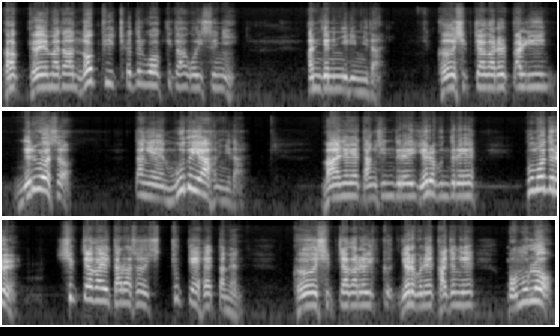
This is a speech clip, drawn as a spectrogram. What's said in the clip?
각 교회마다 높이 쳐들고 기도하고 있으니 안 되는 일입니다. 그 십자가를 빨리 내려워서 땅에 묻어야 합니다. 만약에 당신들의 여러분들의 부모들을 십자가에 달아서 죽게 했다면 그 십자가를 그 여러분의 가정에 보물로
